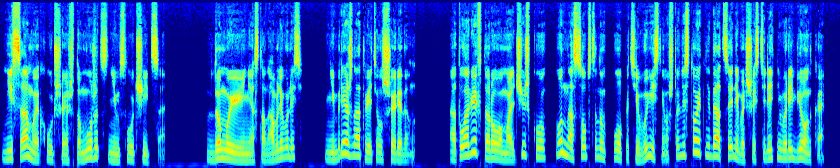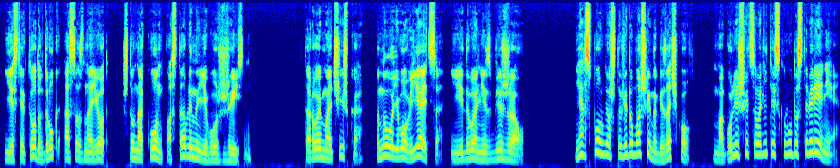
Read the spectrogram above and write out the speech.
не самое худшее, что может с ним случиться. «Да мы и не останавливались», — небрежно ответил Шеридан. Отловив второго мальчишку, он на собственном опыте выяснил, что не стоит недооценивать шестилетнего ребенка, если тот вдруг осознает, что на кон поставлена его жизнь. Второй мальчишка пнул его в яйца и едва не сбежал. Я вспомнил, что веду машину без очков. Могу лишиться водительского удостоверения.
